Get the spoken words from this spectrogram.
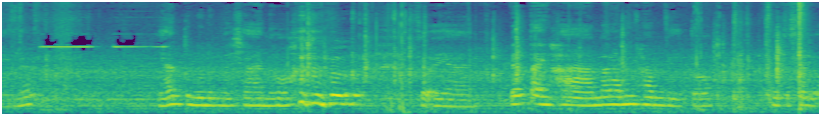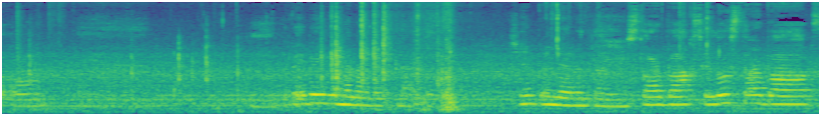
layer. Yan, tumunog na siya, no? so, ayan. Meron tayong ham. Maraming ham dito. Dito sa loob. Iba-iba yung ref natin. Siyempre, meron tayong Starbucks. Hello, Starbucks!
